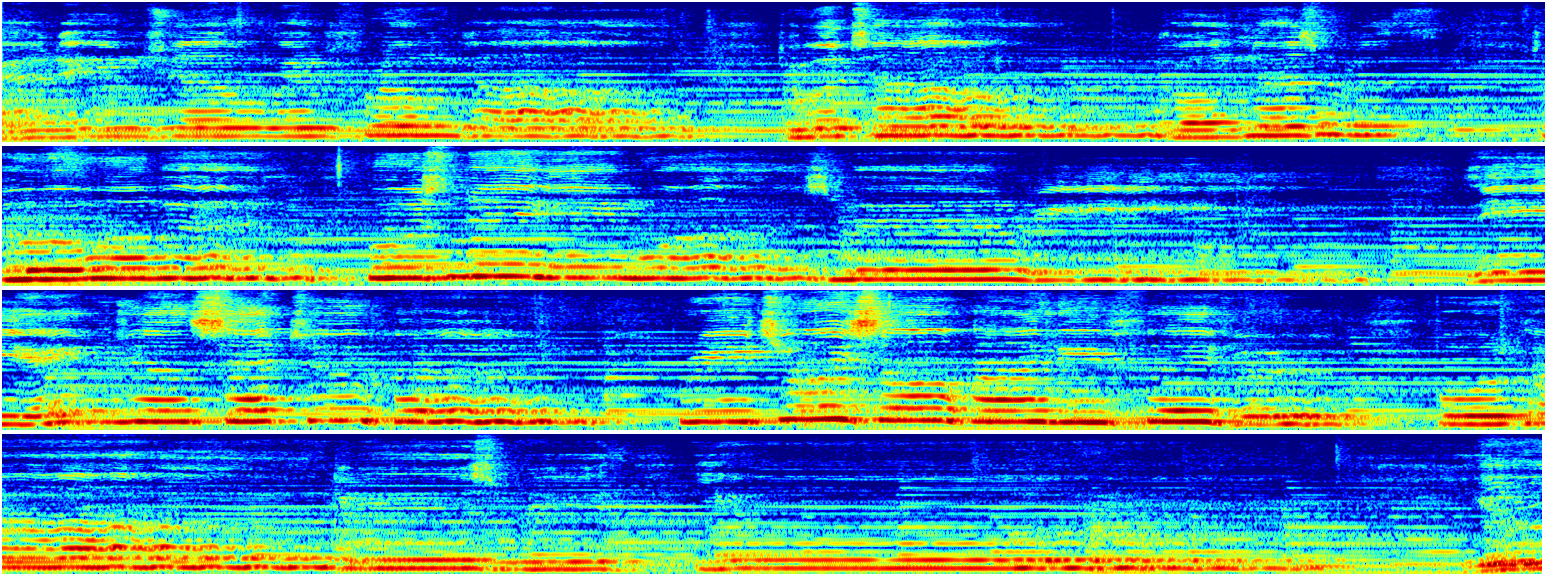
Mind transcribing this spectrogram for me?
An angel went from God to a town called Nazareth to a woman whose name was Mary. The angel said to her, Rejoice, O highly favored, for God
